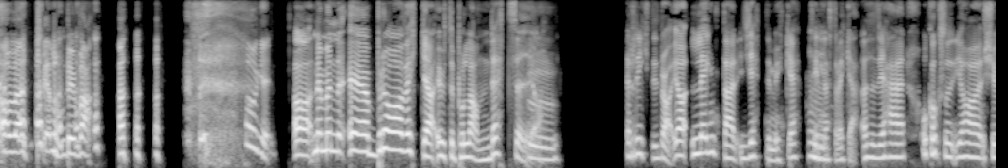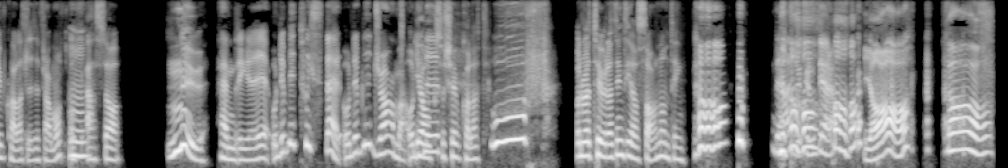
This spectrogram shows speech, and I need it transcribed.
Ja, verkligen om det var. Okej. Ja, nej men, eh, bra vecka ute på landet säger jag. Mm. Riktigt bra. Jag längtar jättemycket till Mm. nästa vecka. Alltså det här, och också, jag har tjuvkollat lite framåt. Mm. Och alltså, nu händer det grejer. Och det blir twister och det blir drama. Och det jag har blir... också tjuvkollat. Uff. Och det var tur att inte jag sa någonting. Ja, det hade du kunnat göra. Ja. ja.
